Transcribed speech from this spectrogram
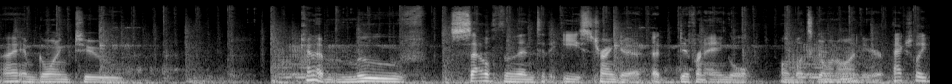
I am going to kind of move south and then to the east, trying to get a, a different angle on what's going on here. Actually,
